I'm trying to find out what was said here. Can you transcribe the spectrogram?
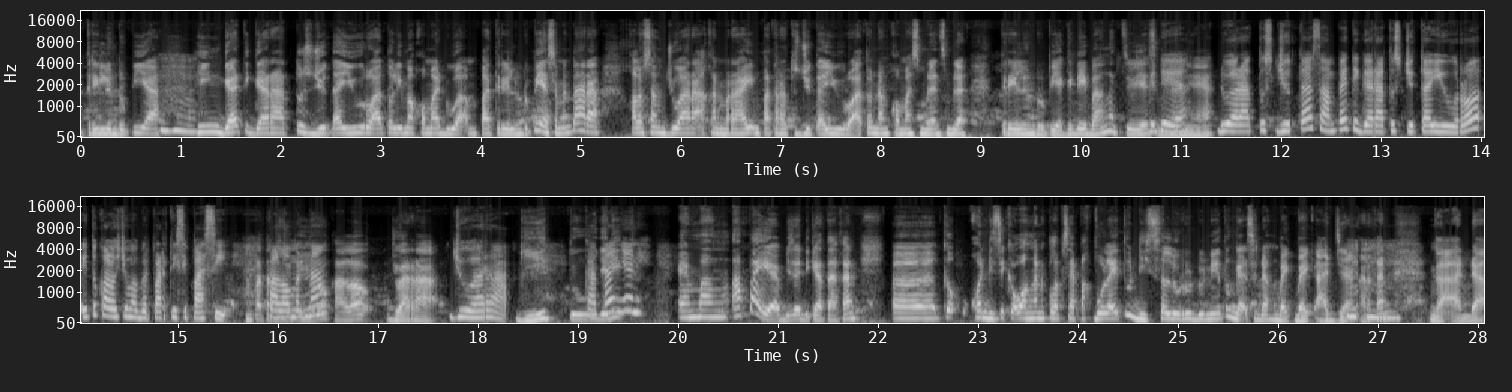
triliun rupiah Mhm. hingga 300 juta euro atau 5,24 triliun rupiah. Sementara kalau sang juara akan meraih 400 juta euro atau 6,99 triliun rupiah. Gede banget tuh ya Gede ya. sebenarnya ya. 200 juta sampai 300 juta euro itu kalau cuma berpartisipasi 400 Kalau juta menang, euro kalau juara juara. gitu. Jadi Katanya nih, emang apa ya bisa dikatakan eh, ke, kondisi keuangan klub sepak bola itu di seluruh dunia itu nggak sedang baik-baik aja karena kan nggak ada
